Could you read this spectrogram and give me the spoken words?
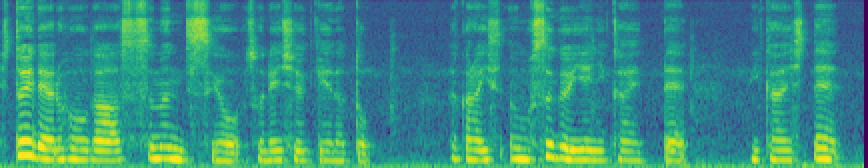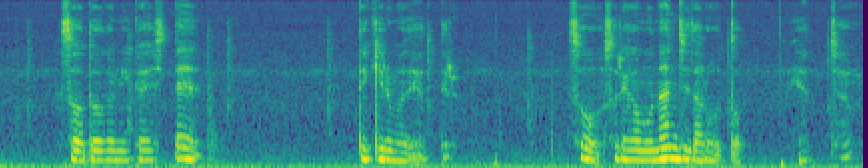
一人でやる方が進むんですよ。そう練習系だと。だからもうすぐ家に帰って見返してそう動画見返してできるまでやってる。そうそれがもう何時だろうとやっちゃう。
